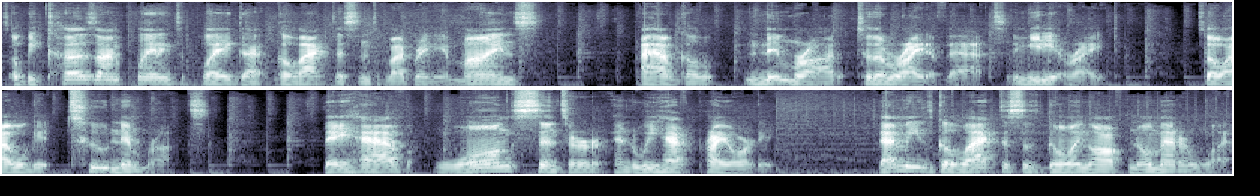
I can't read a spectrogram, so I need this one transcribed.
So, because I'm planning to play Galactus into Vibranium Mines, I have Gal- Nimrod to the right of that, immediate right. So, I will get two Nimrods. They have long center, and we have priority. That means Galactus is going off no matter what.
